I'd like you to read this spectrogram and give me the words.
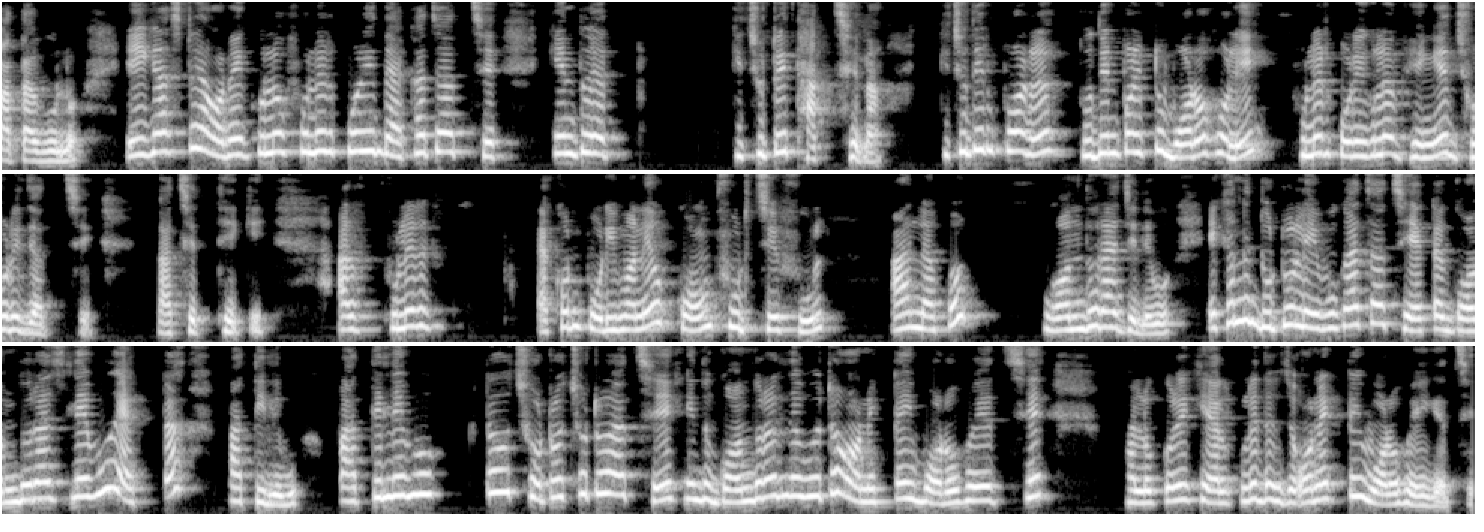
পাতাগুলো। এই গাছটায় অনেকগুলো ফুলের কড়ি দেখা যাচ্ছে, কিন্তু কিছুটাই থাকছে না। কিছুদিন পর, দুদিন পর একটু বড় হলে ফুলের কড়িগুলো ভেঙে ঝরে যাচ্ছে গাছের থেকে। আর ফুলের এখন পরিমাণেও কম ফুটছে ফুল। আর দেখো, গন্ধরাজ লেবু। এখানে দুটো লেবু গাছ আছে, একটা গন্ধরাজ লেবু, একটা পাতি লেবু। পাতি লেবুটাও ছোট ছোট আছে, কিন্তু গন্ধরাজ লেবুটা অনেকটাই বড় হয়েছে। ভালো করে খেয়াল করলে দেখছ, অনেকটাই বড় হয়ে গেছে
